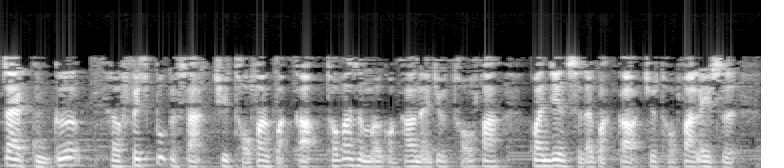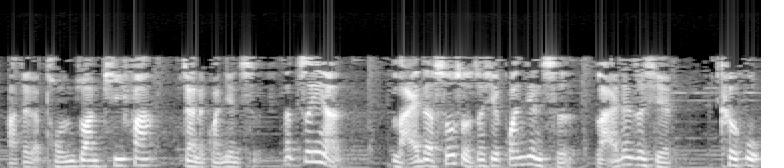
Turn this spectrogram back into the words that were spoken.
在谷歌和 Facebook 上去投放广告，投放什么广告呢？就投放关键词的广告，就投放类似。啊，这个童装批发这样的关键词，那这样来的搜索这些关键词来的这些客户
